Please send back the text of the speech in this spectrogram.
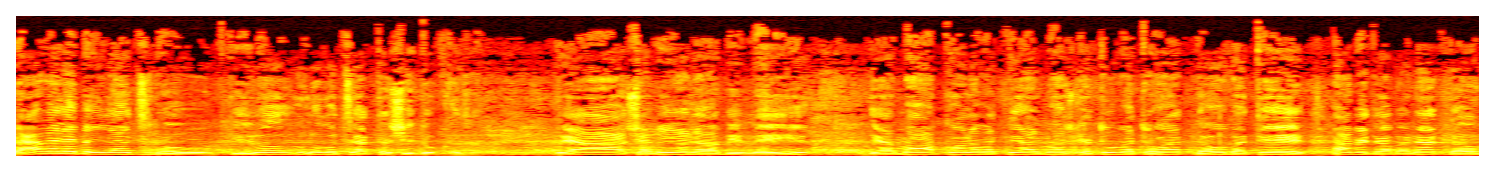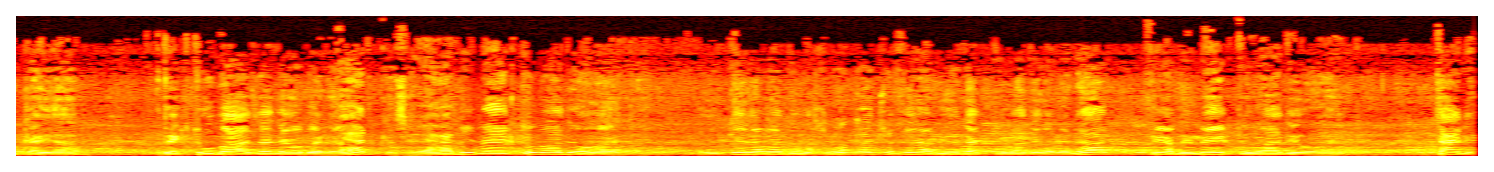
ואבא לבעילת זנות, כי היא לא, לא רוצה את השידוך הזה. והשמיע לרבי מאיר, דאמר כל המתניע על מה שכתוב בתורה תנאו בטל, עבד רבנן תנאו קיים, וכתובה זה דרבנן, כסבר רבי מאיר כתובה דאורייתא. אז כן למדנו מחלוקת, שלפי רבי יהודה כתובה דרבנן, לפי רבי מאיר כתובה דאורייתא. תניא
